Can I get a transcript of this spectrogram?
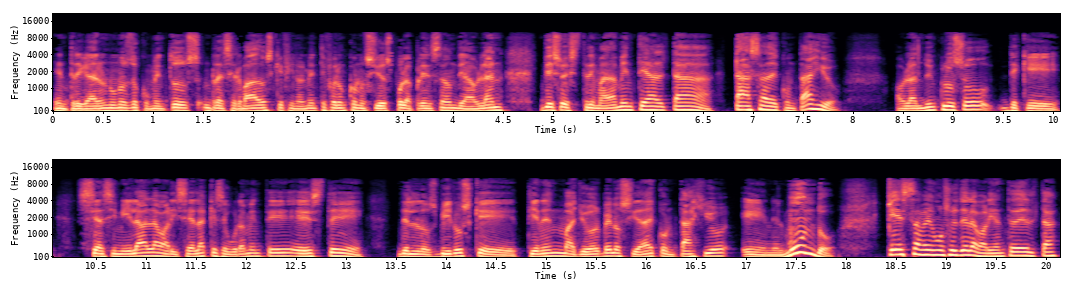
entregaron unos documentos reservados que finalmente fueron conocidos por la prensa donde hablan de su extremadamente alta tasa de contagio, hablando incluso de que se asimila a la varicela que seguramente es de, de los virus que tienen mayor velocidad de contagio en el mundo. ¿Qué sabemos hoy de la variante Delta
